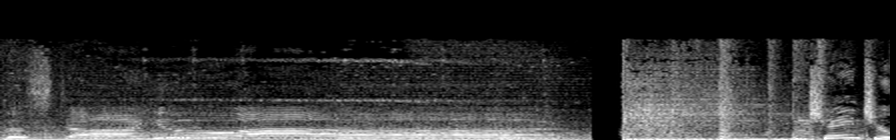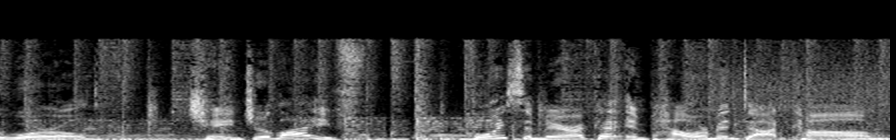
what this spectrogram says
The star you are. Change your world. Change your life. VoiceAmericaEmpowerment.com.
